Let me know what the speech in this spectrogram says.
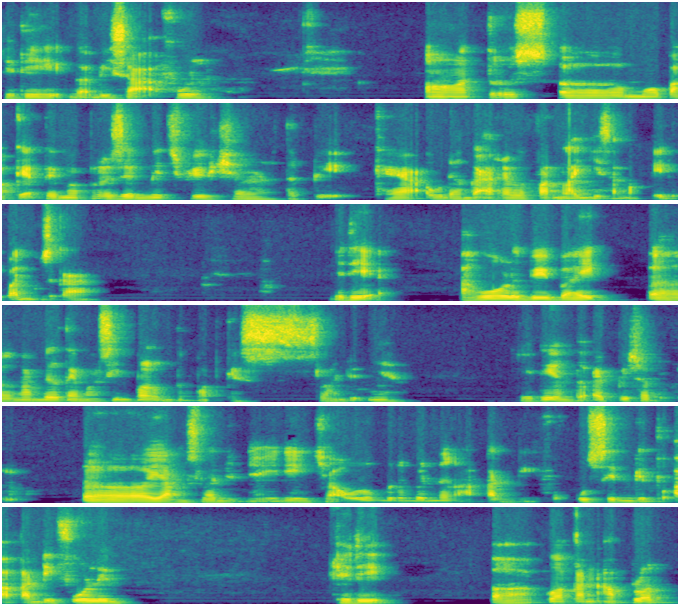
jadi nggak bisa full. Uh, terus uh, mau pakai tema present meets future tapi kayak udah nggak relevan lagi sama kehidupanku sekarang. Jadi aku lebih baik uh, ngambil tema simple untuk podcast selanjutnya. Jadi untuk episode uh, yang selanjutnya ini insya Allah bener-bener akan difokusin gitu akan difullin. Jadi uh, aku akan upload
